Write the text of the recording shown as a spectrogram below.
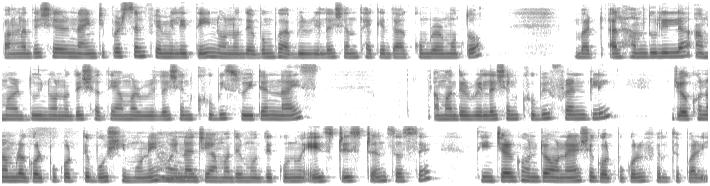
বাংলাদেশের নাইনটি পার্সেন্ট ফ্যামিলিতেই ননদ এবং ভাবির রিলেশন থাকে দাগ কুমড়ার মতো। বাট আলহামদুলিল্লাহ, আমার দুই ননদের সাথে আমার রিলেশন খুবই সুইট অ্যান্ড নাইস আমাদের রিলেশন খুবই ফ্রেন্ডলি যখন আমরা গল্প করতে বসি, মনে হয় না যে আমাদের মধ্যে কোনো এজ ডিস্টেন্স আছে। তিন চার ঘণ্টা অনায়াসে গল্প করে ফেলতে পারি।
